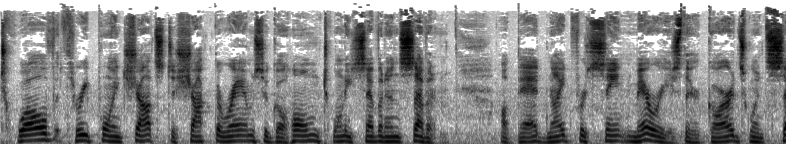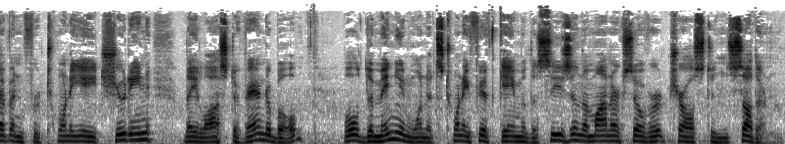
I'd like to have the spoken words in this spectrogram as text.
12 three-point shots to shock the Rams, who go home 27 and 7. A bad night for St. Mary's. Their guards went 7 for 28 shooting. They lost to Vanderbilt. Old Dominion won its 25th game of the season. The Monarchs over Charleston Southern.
